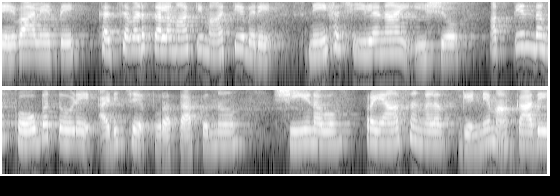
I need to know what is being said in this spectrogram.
ദേവാലയത്തെ കച്ചവട സ്ഥലമാക്കി മാറ്റിയവരെ സ്നേഹശീലനായ ഈശോ അത്യന്തം കോപത്തോടെ അടിച്ച് പുറത്താക്കുന്നു. ക്ഷീണവും പ്രയാസങ്ങളും ഗണ്യമാക്കാതെ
